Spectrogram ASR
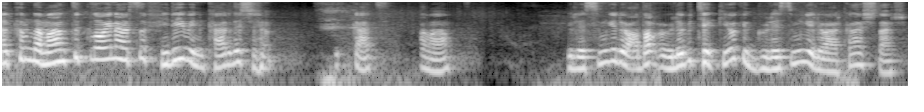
Takım da mantıklı oynarsa win kardeşim. Dikkat. Tamam. Gülesim geliyor. Adam öyle bir tek yiyor ki gülesim geliyor arkadaşlar.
